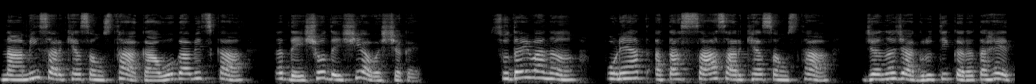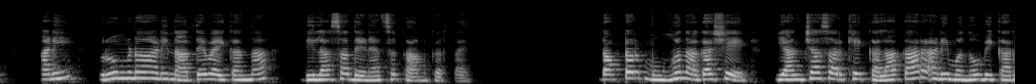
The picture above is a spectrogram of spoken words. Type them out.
नामीसारख्या संस्था गावोगावीच का तर देशोदेशी आवश्यक आहेत. सुदैवानं पुण्यात आता सा सारख्या संस्था जनजागृती करत आहेत आणि रुग्ण आणि नातेवाईकांना दिलासा देण्याचं काम करतायत. डॉक्टर मोहन आगाशे यांच्यासारखे कलाकार आणि मनोविकार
